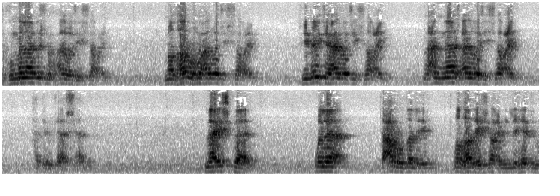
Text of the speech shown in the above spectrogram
تكون ملابسه على الوجه الشرعي مظهره على الوجه الشرعي في بيته على الوجه الشرعي مع الناس على الوجه الشرعي حتى يتأسى لا إسبال ولا تعرض لمظهره الشرعي من لحية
